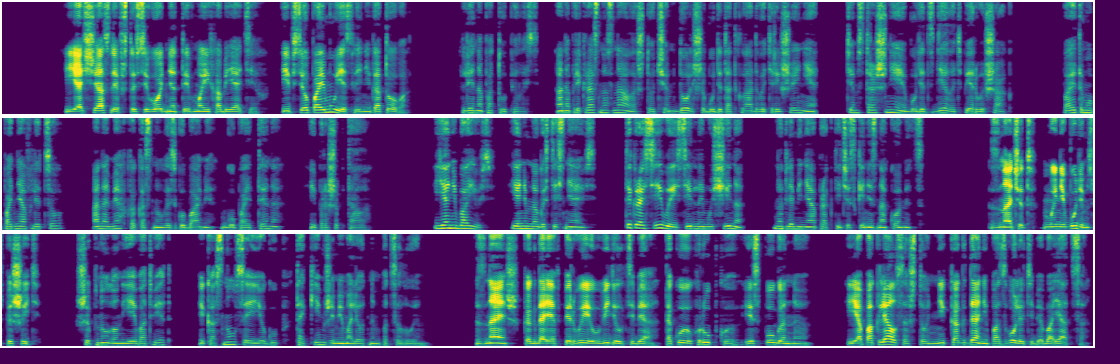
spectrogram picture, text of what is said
«Я счастлив, что сегодня ты в моих объятиях, и все пойму, если не готова». Лена потупилась. Она прекрасно знала, что чем дольше будет откладывать решение, тем страшнее будет сделать первый шаг. Поэтому, подняв лицо, она мягко коснулась губами губ Айтена и прошептала. «Я не боюсь, я немного стесняюсь. Ты красивый и сильный мужчина, но для меня практически незнакомец». «Значит, мы не будем спешить», — шепнул он ей в ответ, и коснулся ее губ таким же мимолетным поцелуем. Знаешь, когда я впервые увидел тебя, такую хрупкую, испуганную, я поклялся, что никогда не позволю тебе бояться.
